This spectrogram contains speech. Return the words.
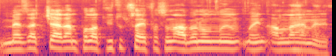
Mezatçı Eren Polat YouTube sayfasına abone olmayı unutmayın. Allah'a emanet.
